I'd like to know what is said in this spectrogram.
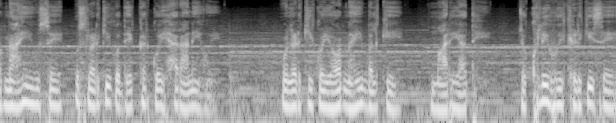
और ना ही उसे उस लड़की को देखकर कोई हैरानी हुई। वो लड़की कोई और नहीं, बल्कि मारिया थी, जो खुली हुई खिड़की से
